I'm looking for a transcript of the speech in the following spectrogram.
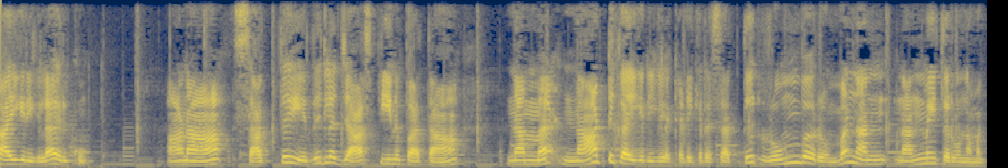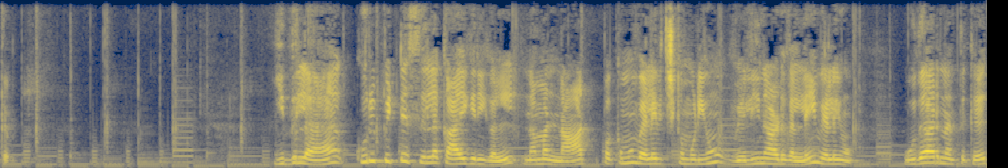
காய்கறிகளாக இருக்கும். ஆனால் சத்து எதில் ஜாஸ்தின்னு பார்த்தா நம்ம நாட்டு காய்கறிகளை கிடைக்கிற சத்து ரொம்ப ரொம்ப நன் நன்மை தரும் நமக்கு. இதில் குறிப்பிட்ட சில காய்கறிகள் நம்ம நாட்டு பக்கமும் விளைவிச்சிக்க முடியும் வெளிநாடுகள்லையும் விளையும். உதாரணத்துக்கு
